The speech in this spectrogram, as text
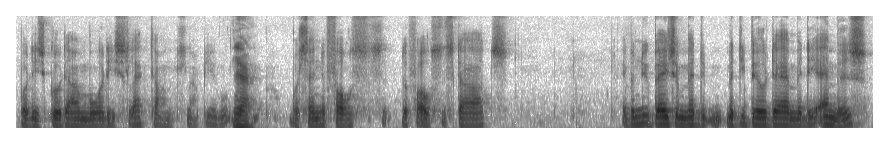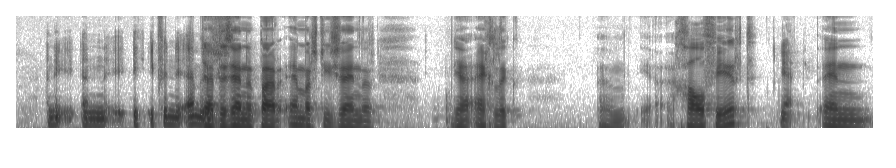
wat is goed aan, wat is slecht aan, snap je? Ja, Wat zijn de valse, de valse staats? Ik ben nu bezig met, met die beeld daar met die emmers. En, en ik, ik vind de ja, emmers... er zijn een paar emmers die zijn er ja, eigenlijk ehm, ja, gehalveerd. Ja. En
